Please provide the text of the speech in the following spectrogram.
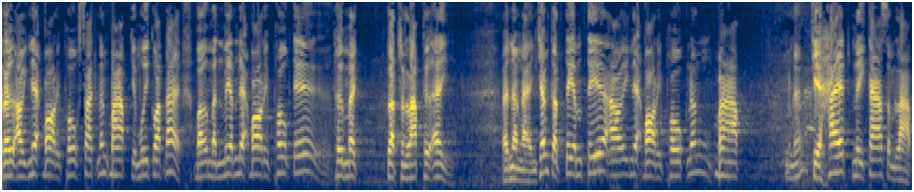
ត្រូវឲ្យអ្នកបរិភោគសាច់នឹងបាបជាមួយគាត់ដែរបើមិនមានអ្នកបរិភោគទេធ្វើម៉េចគាត់សម្លាប់ធ្វើអីហ្នឹងឯងអញ្ចឹងក៏ទៀមទាឲ្យអ្នកបរិភោគនឹងបាបណាជាហេតុនៃការសម្លាប់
